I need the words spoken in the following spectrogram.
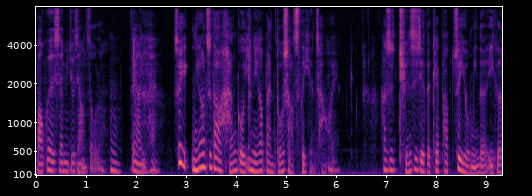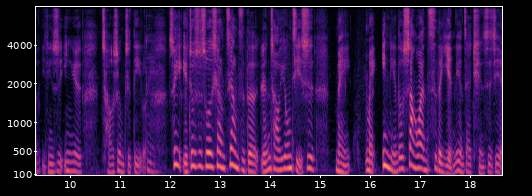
宝贵的生命就这样走了，嗯，非常遗憾。所以你要知道，韩国一年要办多少次的演唱会？它是全世界的 K-pop 最有名的一个，已经是音乐朝圣之地了。对，所以也就是说，像这样子的人潮拥挤，是每。每一年都上万次的演练在全世界，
